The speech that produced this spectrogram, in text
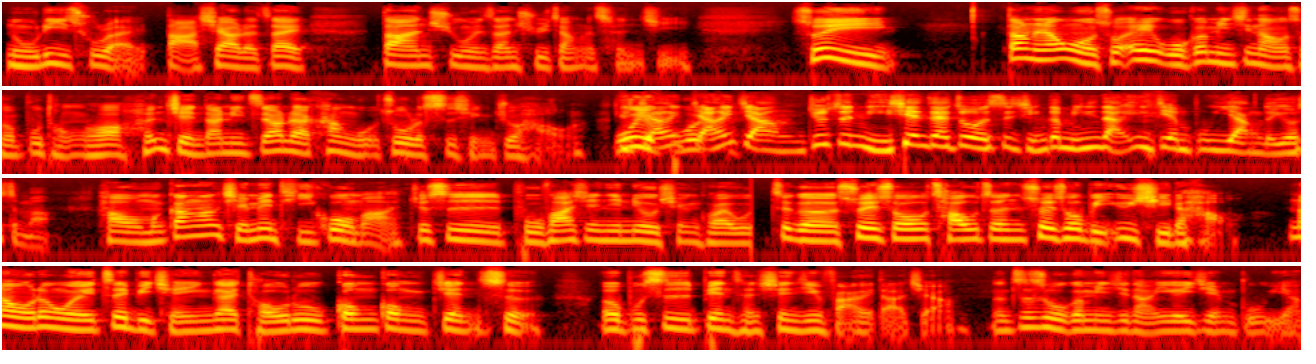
努力出来，打下了在大安区、文山区这样的成绩。所以。当人家问我说：“哎、欸，我跟民进党有什么不同的话，很简单，你只要来看我做的事情就好了。我讲讲一讲，就是你现在做的事情跟民进党意见不一样的有什么？好，我们刚刚前面提过嘛，就是普发现金六千块，这个税收超增，税收比预期的好。那我认为这笔钱应该投入公共建设，而不是变成现金发给大家。那这是我跟民进党一个意见不一样。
